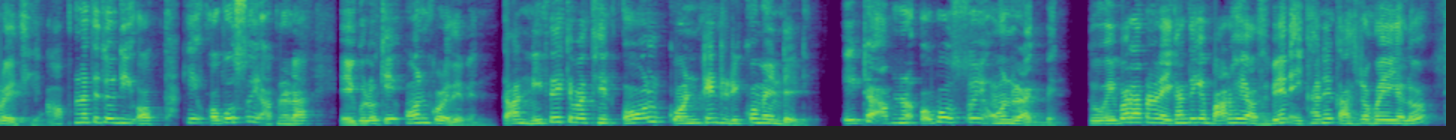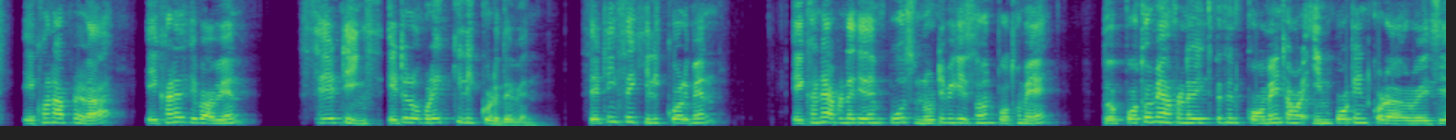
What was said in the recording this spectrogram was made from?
রয়েছে। আপনাদের যদি অফ থাকে, অবশ্যই আপনারা এগুলোকে অন করে দেবেন। তার নিচে দেখতে পাচ্ছেন অল কন্টেন্ট রিকমেন্ডেড এটা আপনারা অবশ্যই অন রাখবেন। তো এবার আপনারা এখান থেকে বার হয়ে আসবেন। এখানে কাজটা হয়ে গেল। এখন আপনারা এখানে যে পাবেন সেটিংস এটার উপরে ক্লিক করে দেবেন। সেটিংসে ক্লিক করবেন। এখানে আপনারা দেবেন পোস্ট নোটিফিকেশন প্রথমে। তো প্রথমে আপনারা দেখতে পাচ্ছেন কমেন্ট আমার ইম্পর্টেন্ট করা রয়েছে।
